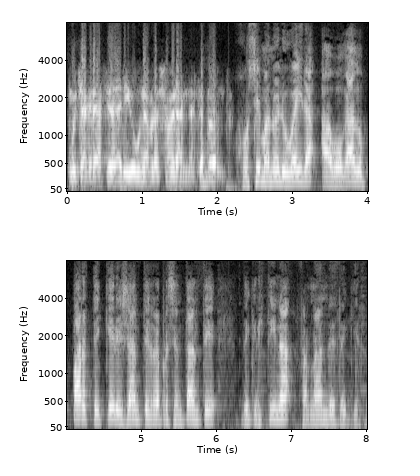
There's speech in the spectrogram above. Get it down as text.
Muchas gracias, Darío. Un abrazo grande. Hasta pronto. José Manuel Ubeira, abogado, parte querellante y representante de Cristina Fernández de Kirchner.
